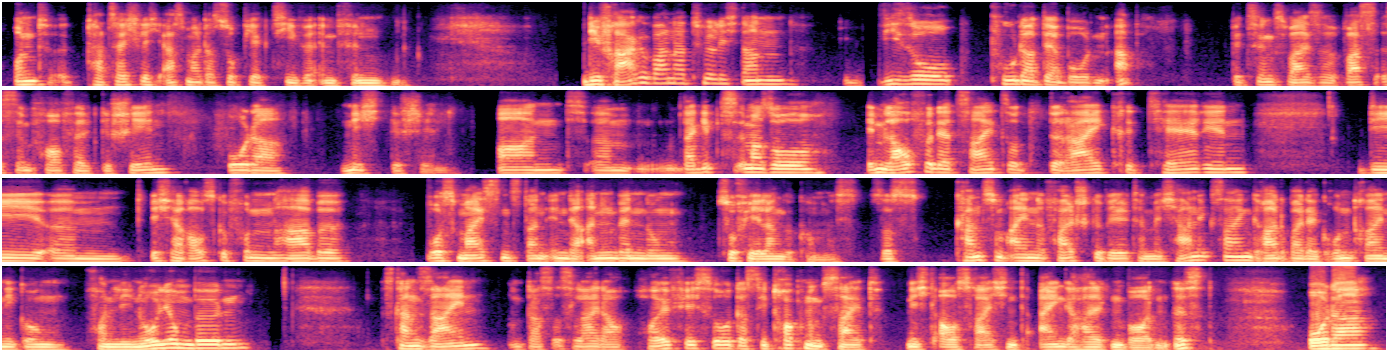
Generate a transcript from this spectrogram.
und tatsächlich erstmal das subjektive Empfinden. Die Frage war natürlich dann, wieso pudert der Boden ab, beziehungsweise was ist im Vorfeld geschehen oder nicht geschehen. Und ähm, da gibt es immer so im Laufe der Zeit so drei Kriterien, die ähm, ich herausgefunden habe, wo es meistens dann in der Anwendung zu Fehlern gekommen ist. Das kann zum einen eine falsch gewählte Mechanik sein, gerade bei der Grundreinigung von Linoleumböden. Es kann sein, und das ist leider häufig so, dass die Trocknungszeit nicht ausreichend eingehalten worden ist oder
